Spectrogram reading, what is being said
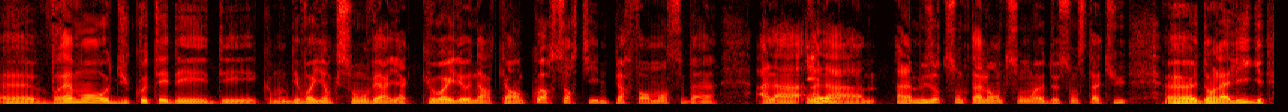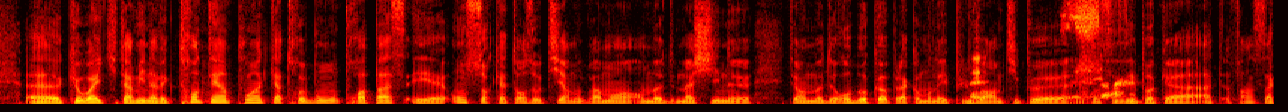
vraiment, du côté des, des, comment, des voyants qui sont ouverts, il y a Kawhi Leonard qui a encore sorti une performance bah, à, la, à, la, à, la, mesure de son talent, de son, de son statut dans la ligue. Kawhi qui termine avec 31 points, 4 bons, 3 passes et 11 sur 14 au tir, donc vraiment en mode machine, en mode Robocop, là, comme on avait pu le voir un petit peu dans ses époques, à, enfin, sa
